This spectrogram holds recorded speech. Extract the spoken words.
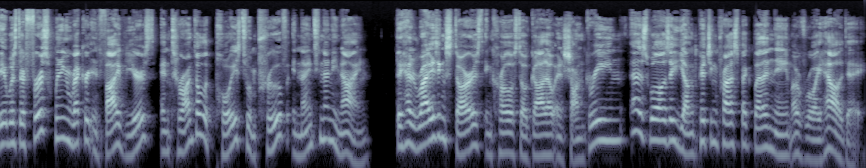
It was their first winning record in 5 years, and Toronto looked poised to improve in 1999. They had rising stars in Carlos Delgado and Shawn Green, as well as a young pitching prospect by the name of Roy Halladay.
